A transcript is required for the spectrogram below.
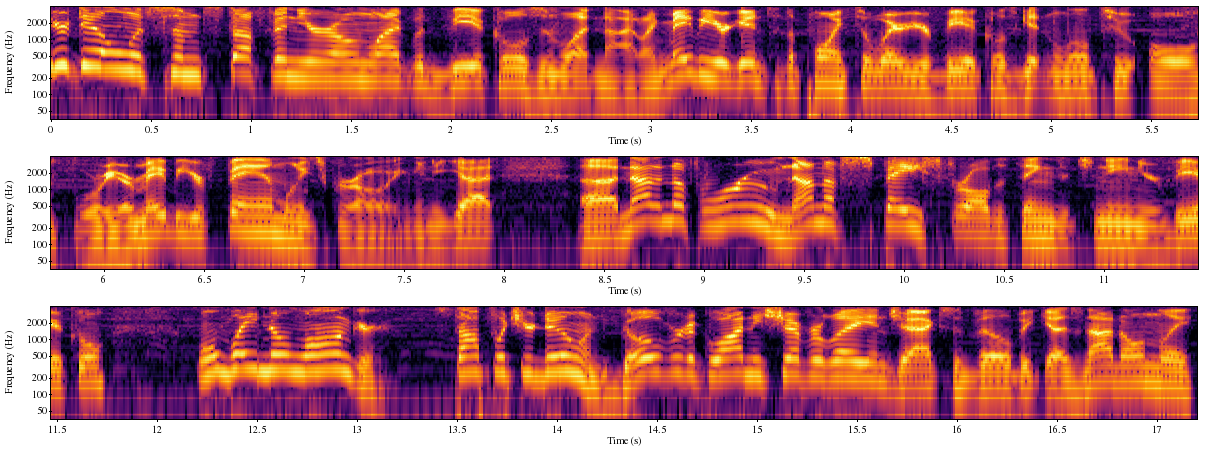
you're dealing with some stuff in your own life with vehicles and whatnot. Like maybe you're getting to the point to where your vehicle's getting a little too old for you, or maybe your family's growing and you got uh, not enough room, not enough space for all the things that you need in your vehicle. Well, wait no longer. Stop what you're doing. Go over to Gwatney Chevrolet in Jacksonville because not only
